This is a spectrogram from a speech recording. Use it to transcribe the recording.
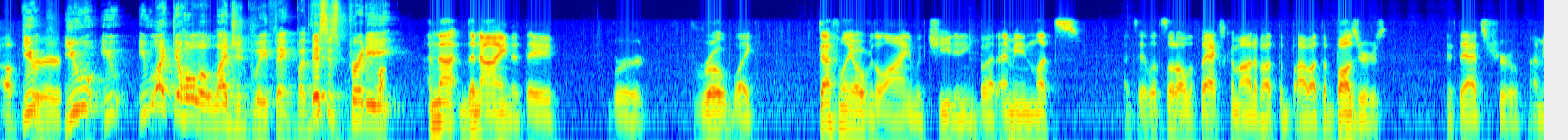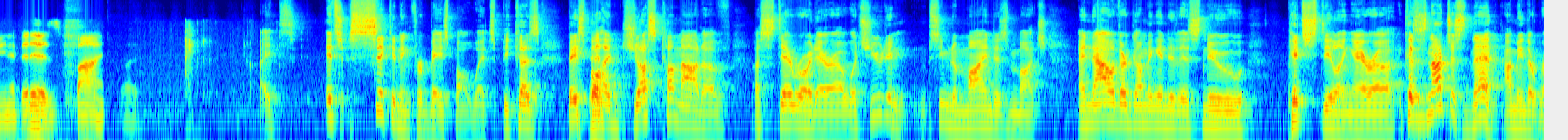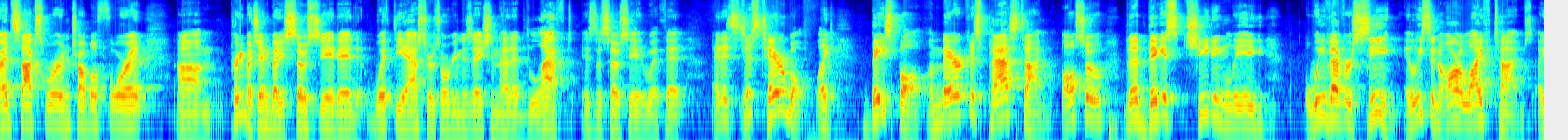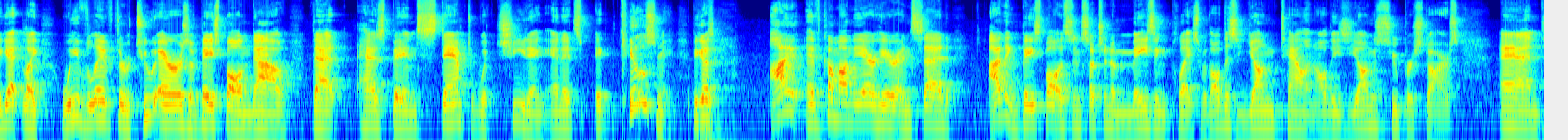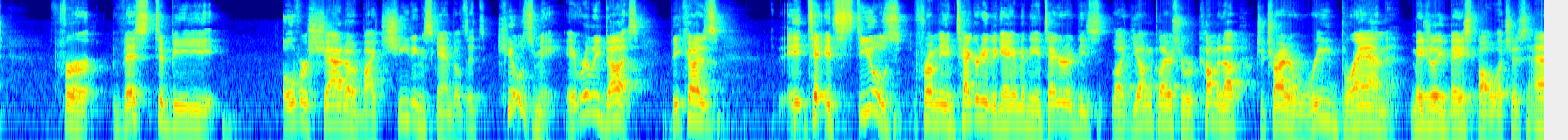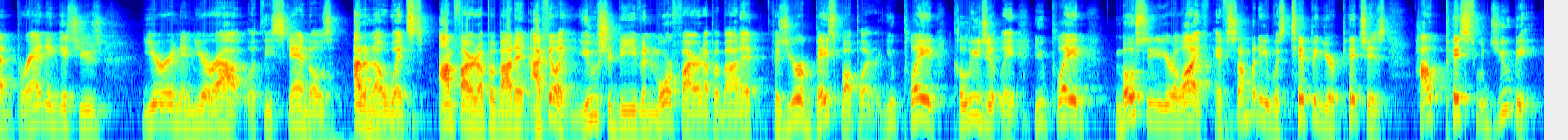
up You you you you like the whole allegedly thing, but this is pretty. I'm not denying that they were wrote like definitely over the line with cheating, but I mean, let's I'd say let's let all the facts come out about the about the buzzers, if that's true. I mean, if it is, fine. But it's it's sickening for baseball wits because baseball Yeah. had just come out of a steroid era, which you didn't seem to mind as much, and now they're coming into this new pitch stealing era because it's not just them. I mean, the Red Sox were in trouble for it. Um, pretty much anybody associated with the Astros organization that had left is associated with it, and it's just terrible. Like baseball, America's pastime, also the biggest cheating league we've ever seen, at least in our lifetimes. Again, like we've lived through two eras of baseball now that has been stamped with cheating, and it's it kills me because I have come on the air here and said I think baseball is in such an amazing place with all this young talent, all these young superstars, and for this to be overshadowed by cheating scandals, it kills me. It really does because it t- it steals from the integrity of the game and the integrity of these like young players who are coming up to try to rebrand Major League Baseball, which has had branding issues year in and year out with these scandals. I don't know, Wits. I'm fired up about it. I feel like you should be even more fired up about it because you're a baseball player. You played collegiately. You played most of your life. If somebody was tipping your pitches, how pissed would you be?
